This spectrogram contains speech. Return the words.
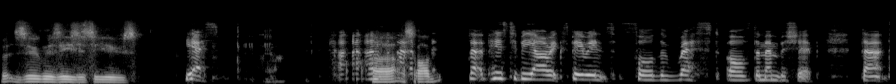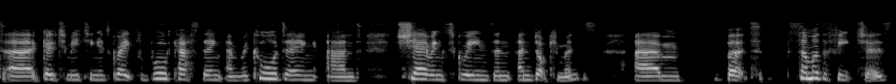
but Zoom is easy to use. Yes. Uh, so that appears to be our experience for the rest of the membership. That uh, GoToMeeting is great for broadcasting and recording and sharing screens and, and documents. Um, but some of the features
